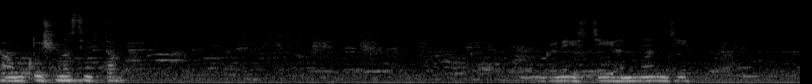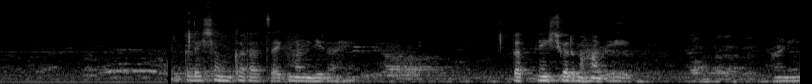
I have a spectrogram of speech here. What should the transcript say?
रामकृष्ण सीता. गणेशजी हनुमानजी. इकडे शंकराचं एक मंदिर आहे. रत्नेश्वर महादेव आणि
